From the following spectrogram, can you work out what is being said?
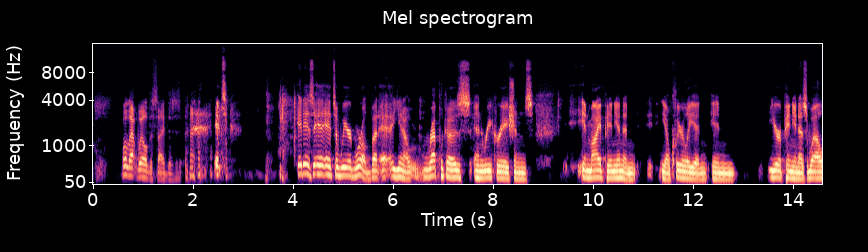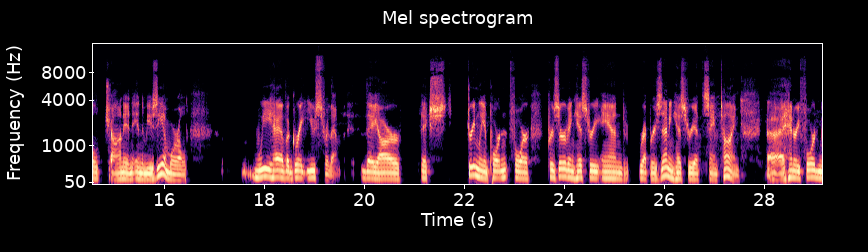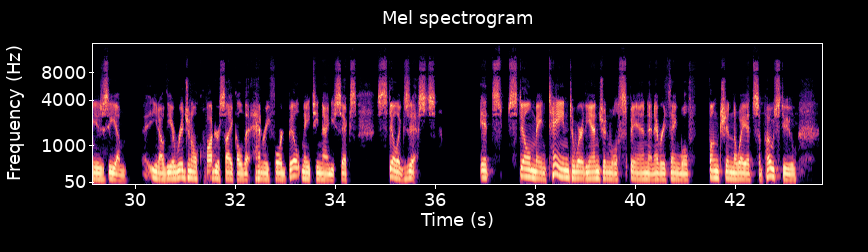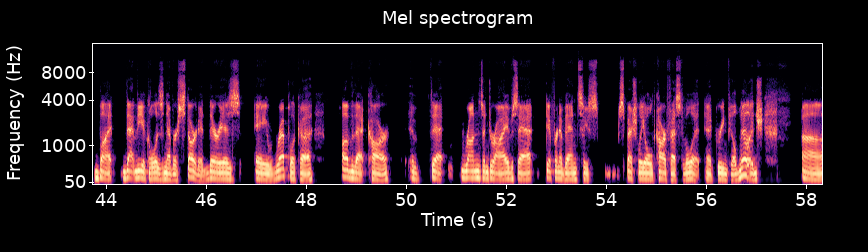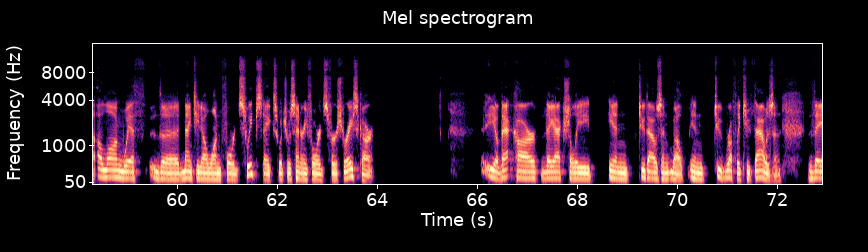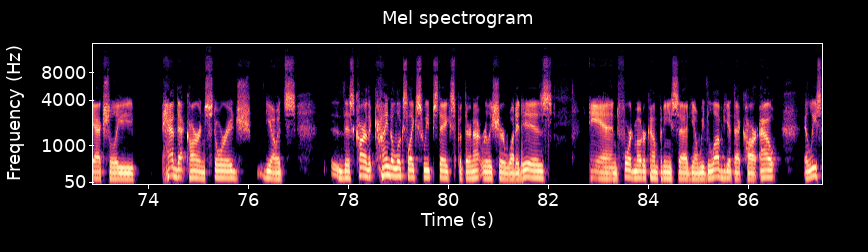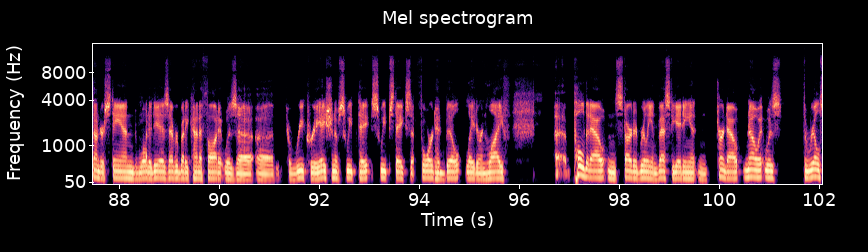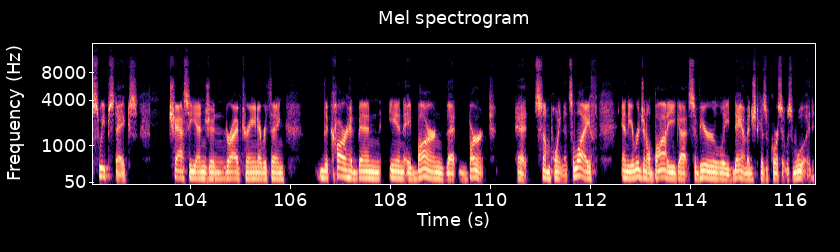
We'll let Will decide this. it's it is it's a weird world, but uh, you know replicas and recreations in my opinion, and you know, clearly in in your opinion as well, John, in in the museum world, we have a great use for them. They are extremely important for preserving history and representing history at the same time. Uh, Henry Ford Museum, you know, the original quadricycle that Henry Ford built in 1896 still exists it's still maintained to where the engine will spin and everything will function the way it's supposed to, but that vehicle is never started. There is a replica of that car uh, that runs and drives at different events, especially Old Car Festival at, at Greenfield Village, uh, along with the 1901 Ford Sweepstakes, which was Henry Ford's first race car you know, that car, they actually in 2000, well, in two, roughly 2000, they actually had that car in storage. You know, it's this car that kind of looks like sweepstakes, but they're not really sure what it is. And Ford Motor Company said, you know, we'd love to get that car out, at least understand what it is. Everybody kind of thought it was a, a, a recreation of sweepstakes that Ford had built later in life. Uh, pulled it out and started really investigating it, and turned out no, it was the real sweepstakes chassis, engine, drivetrain, everything. The car had been in a barn that burnt at some point in its life, and the original body got severely damaged because, of course, it was wood.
